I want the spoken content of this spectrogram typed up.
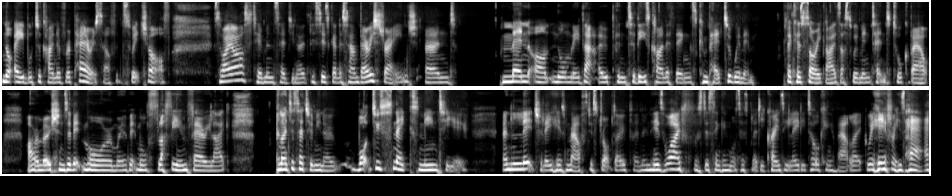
not able to kind of repair itself and switch off. So I asked him and said, you know, this is going to sound very strange. And men aren't normally that open to these kind of things compared to women. Because, sorry, guys, us women tend to talk about our emotions a bit more and we're a bit more fluffy and fairy like. And I just said to him, you know, what do snakes mean to you? And literally, his mouth just dropped open. And his wife was just thinking, What's this bloody crazy lady talking about? Like, we're here for his hair.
